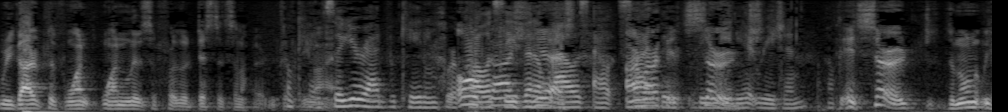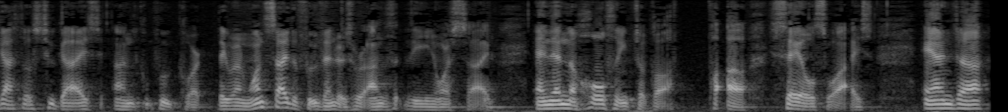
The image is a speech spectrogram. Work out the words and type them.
regardless if one, one lives a further distance than 150 Okay, miles. so you're advocating for a Oh, policy gosh, that yes. allows Our outside market the- the surged. immediate region? Okay. It surged the moment we got those two guys on the food court. They were on one side, the food vendors were on the- the north side, and then the whole thing took off, uh, sales-wise. And uh,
